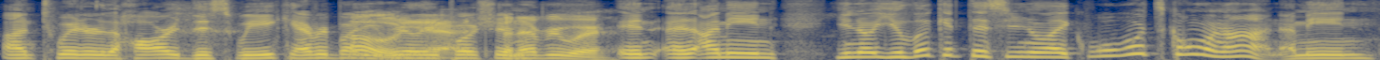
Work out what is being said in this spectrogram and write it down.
on Twitter the hard this week. Everybody Oh, really yeah, it's pushing everywhere. And and I mean, you know, you look at this and you're like, well, what's going on? I mean,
